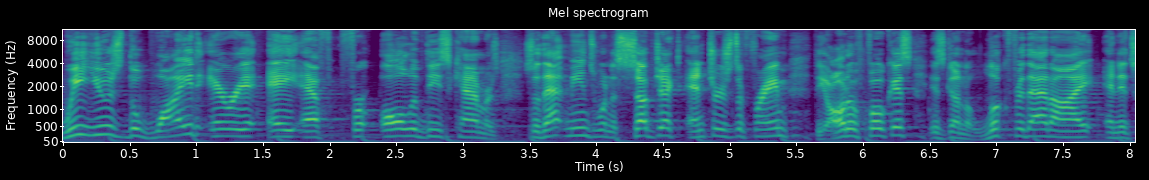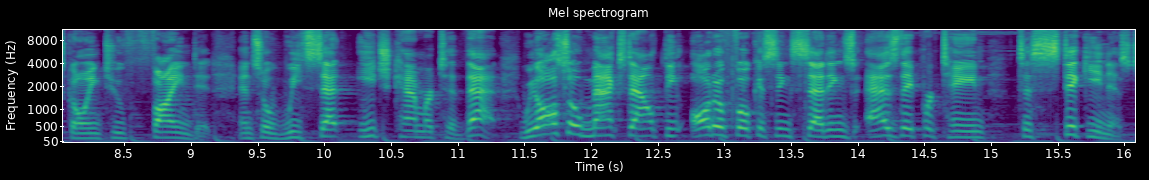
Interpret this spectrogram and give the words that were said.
We use the wide area AF for all of these cameras. So that means when a subject enters the frame, the autofocus is gonna look for that eye and it's going to find it. And so we set each camera to that. We also maxed out the autofocusing settings as they pertain to stickiness.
